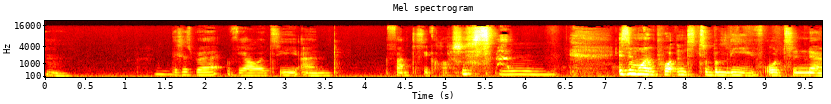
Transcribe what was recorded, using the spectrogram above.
Hmm. this is where reality and fantasy clashes. Mm. is it more important to believe or to know?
